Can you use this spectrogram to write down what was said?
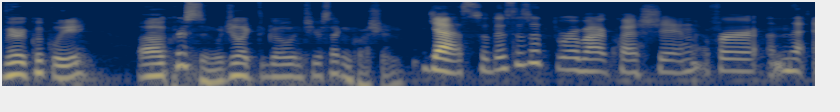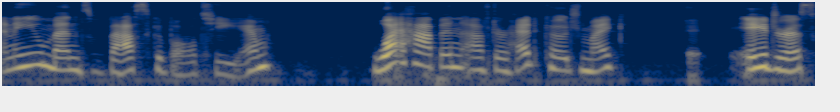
very quickly, uh, Kristen, would you like to go into your second question? Yes, so this is a throwback question for the NAU men's basketball team. What happened after head coach Mike Adras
